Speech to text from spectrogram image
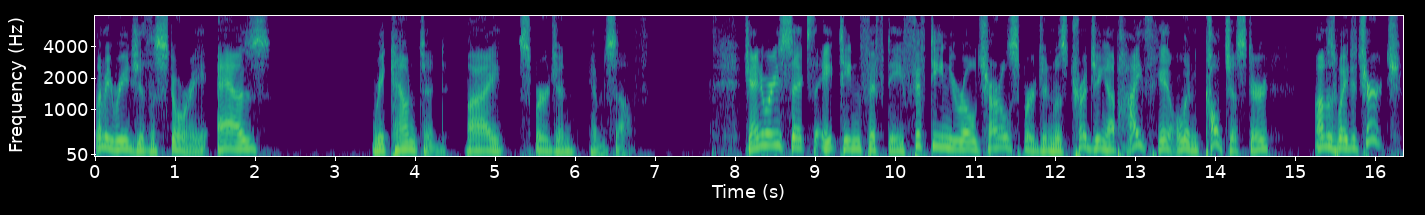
Let me read you the story as recounted by Spurgeon himself. January 6, 1850, 15 year old Charles Spurgeon was trudging up Hythe Hill in Colchester on his way to church.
